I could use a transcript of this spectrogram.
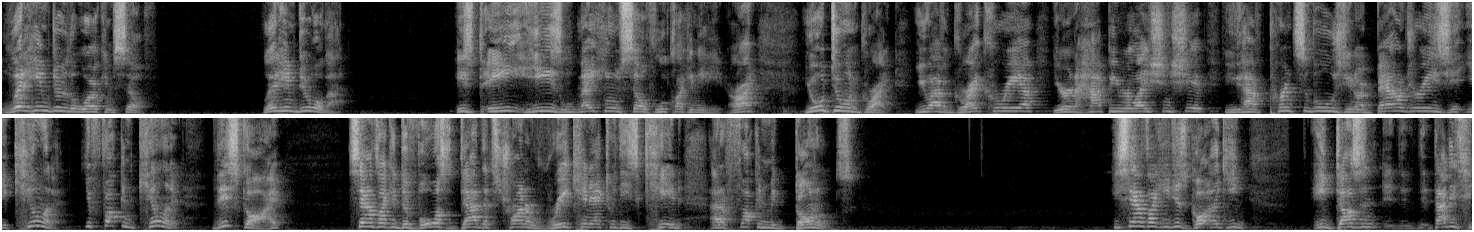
let him do the work himself. Let him do all that. He's he, he's making himself look like an idiot. All right, you're doing great. You have a great career. You're in a happy relationship. You have principles. You know boundaries. You, you're killing it. You're fucking killing it. This guy sounds like a divorced dad that's trying to reconnect with his kid at a fucking McDonald's. He sounds like he just got like he he doesn't that is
